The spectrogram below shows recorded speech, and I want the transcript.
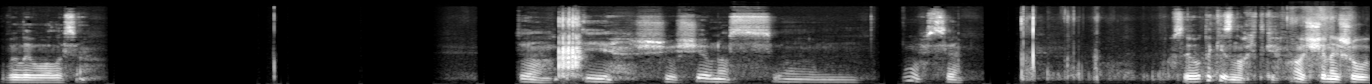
виливалося. Так, і що ще в нас? Ем, Ну, все. Все, отакі знахідки. А, ще знайшов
